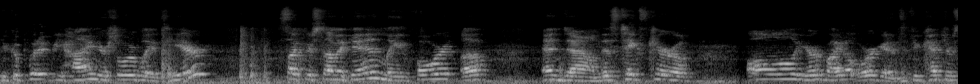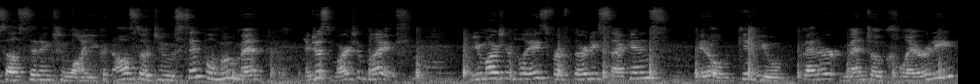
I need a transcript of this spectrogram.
you could put it behind your shoulder blades here. Suck your stomach in, lean forward, up, and down. This takes care of all your vital organs. If you catch yourself sitting too long, you can also do simple movement and just march in place. You march in place for 30 seconds It'll give you better mental clarity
